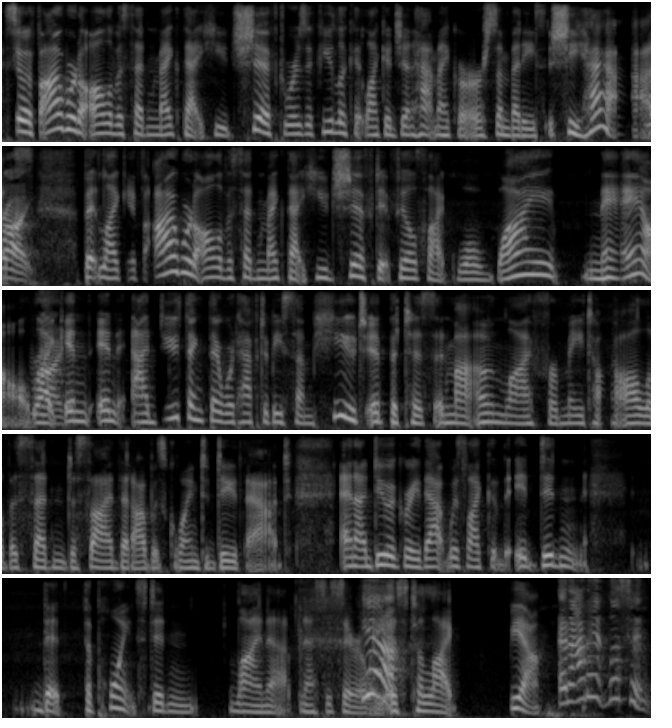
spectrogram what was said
so if i were to all of a sudden make that huge shift whereas if you look at like a jen hatmaker or somebody she has right but like if i were to all of a sudden make that huge shift it feels like well why now right. like and and i do think there would have to be some huge impetus in my own life for me to all of a sudden decide that i was going to do that and I do agree that was like it didn't that the points didn't line up necessarily yeah. as to like yeah. And I didn't listen.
